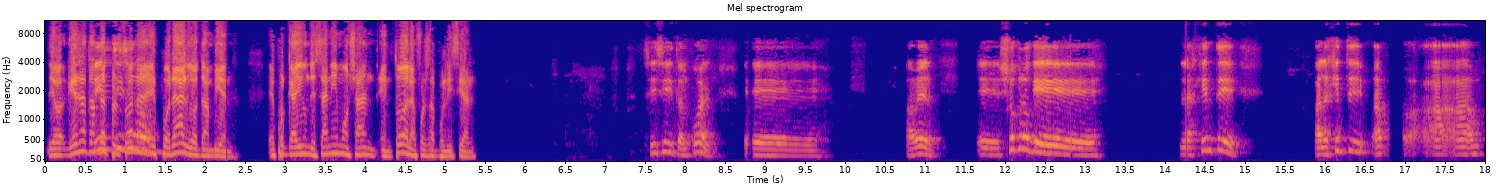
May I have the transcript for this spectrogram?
Digo, que haya tantas personas es por algo también. Es porque hay un desánimo ya en, toda la fuerza policial. Sí, sí, tal cual. Eh, a ver, eh, yo creo que la gente, a la gente, a,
